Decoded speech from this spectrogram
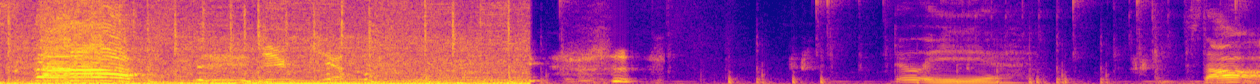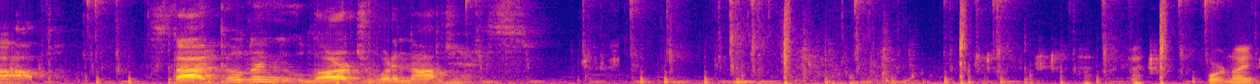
Stop. You killed. Billy. Stop. Stop building large wooden objects. Fortnite.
